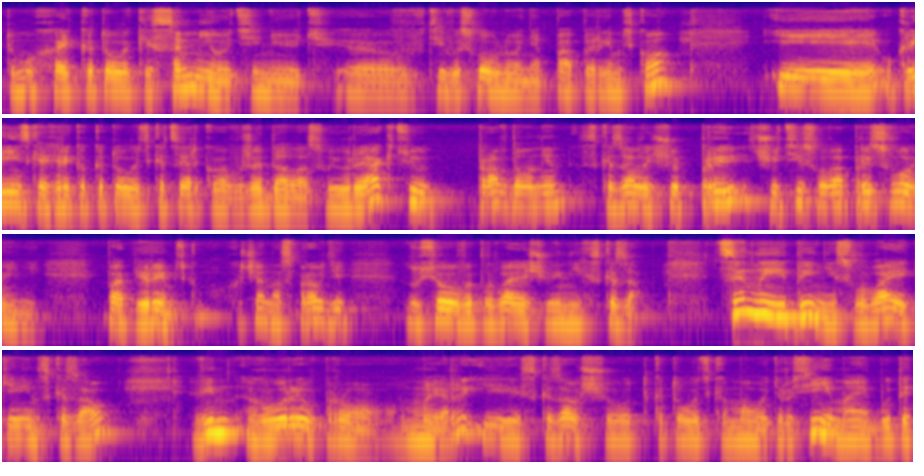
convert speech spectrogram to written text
тому хай католики самі оцінюють ці висловлювання Папи Римського. І Українська греко-католицька церква вже дала свою реакцію. Правда, вони сказали, що, при, що ці слова присвоєні Папі Римському. Хоча насправді з усього випливає, що він їх сказав. Це не єдині слова, які він сказав. Він говорив про мир і сказав, що от католицька молодь Росії має бути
